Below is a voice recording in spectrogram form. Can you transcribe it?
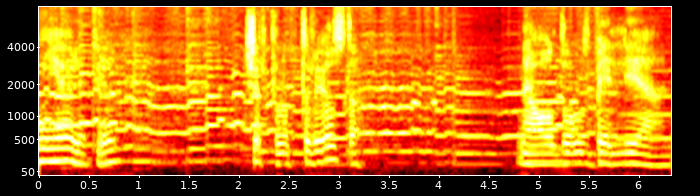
Niye öyle diyorsun? Çırpınıp duruyoruz da. Ne olduğumuz belli yani.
